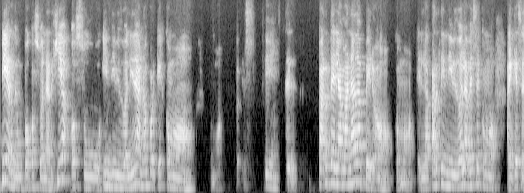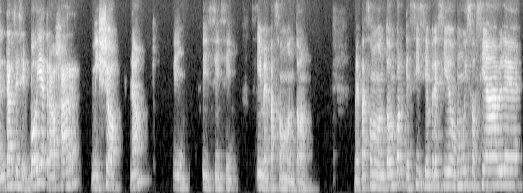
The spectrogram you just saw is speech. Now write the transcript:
pierde un poco su energía o su individualidad, ¿no? Porque es como, como pues, Sí, parte de la manada, pero como en la parte individual a veces como hay que sentarse y decir, voy a trabajar mi yo, ¿no? sí, sí, sí, sí. Sí, me pasa un montón. Me pasa un montón porque sí, siempre he sido muy sociable,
